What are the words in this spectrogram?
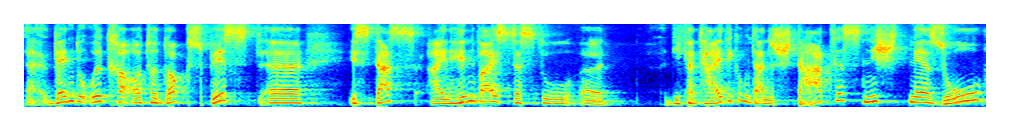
Äh, wenn du ultraorthodox bist, äh, ist das ein Hinweis, dass du äh, die Verteidigung deines Staates nicht mehr so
